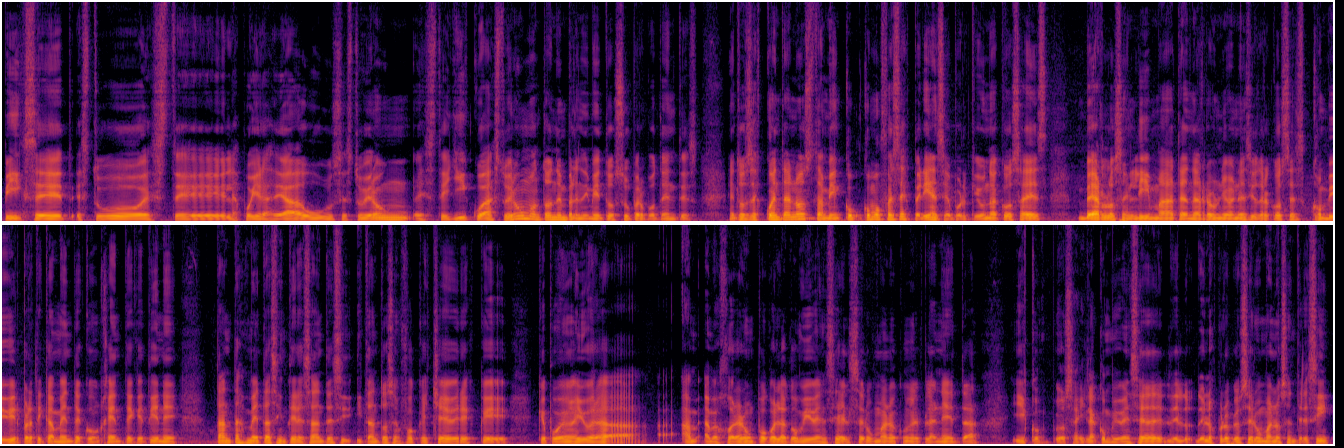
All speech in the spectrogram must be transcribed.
Pixet, estuvo este, las polleras de Aus, estuvieron este, Yikwa, estuvieron un montón de emprendimientos súper potentes. Entonces cuéntanos también cómo, fue esa experiencia, porque una cosa es verlos en Lima, tener reuniones y otra cosa es convivir prácticamente con gente que tiene tantas metas interesantes y, tantos enfoques chéveres que, que pueden ayudar a, mejorar un poco la convivencia del ser humano con el planeta y, o sea, y la convivencia de, de, los propios seres humanos entre sí.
